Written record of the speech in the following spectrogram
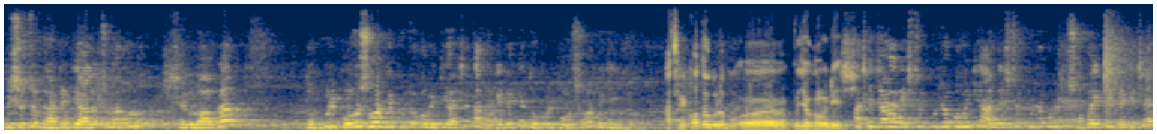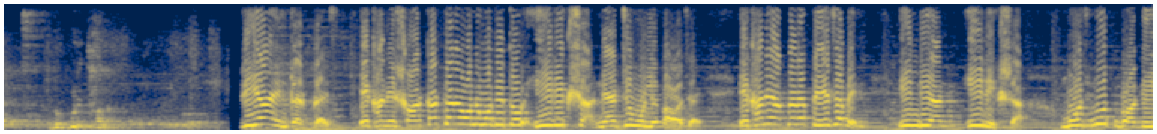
বিসর্জন ঘাটের যে আলোচনাগুলো সেগুলো আমরা ধূপগুড়ি পৌরসভার যে পুজো কমিটি আছে তাদেরকে ডেকে ধূপগুড়ি পৌরসভা মিটিং করব আজকে কতগুলো পুজো কমিটি আজকে যারা ডিস্ট্রিক্ট পুজো কমিটি আনডিস্ট্রিক্ট পুজো কমিটি সবাইকে ডেকেছে ধূপগুড়ি থানা। রিয়া এন্টারপ্রাইজ। এখানে সরকার দ্বারা অনুমোদিত ই রিক্সা ন্যায্য মূল্যে পাওয়া যায়। এখানে আপনারা পেয়ে যাবেন ইন্ডিয়ান ই রিক্সা মজবুত বডি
